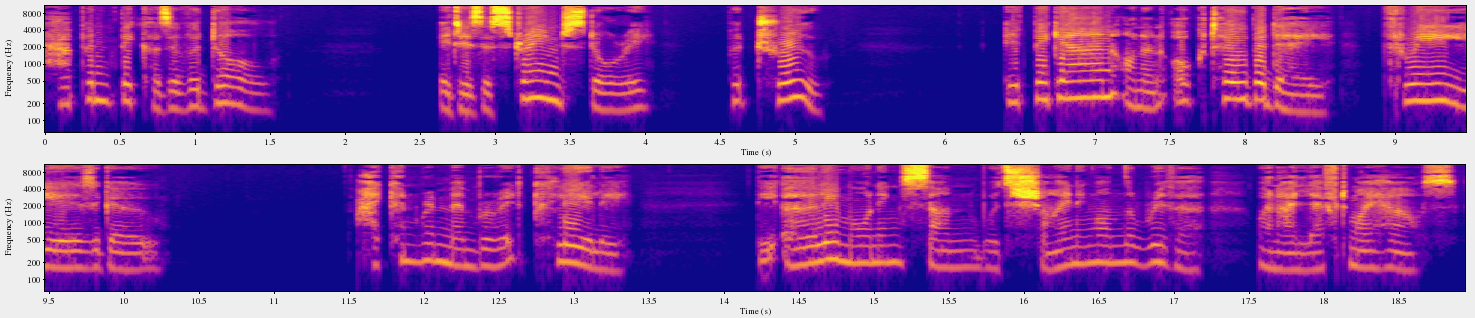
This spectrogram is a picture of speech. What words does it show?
happened because of a doll. It is a strange story, but true. It began on an October day three years ago. I can remember it clearly. The early morning sun was shining on the river when I left my house.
